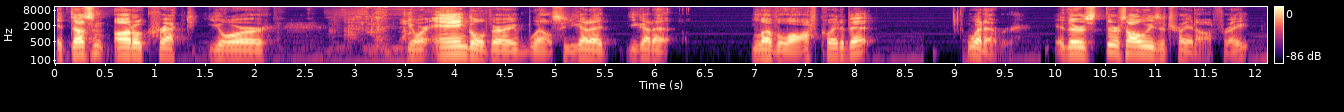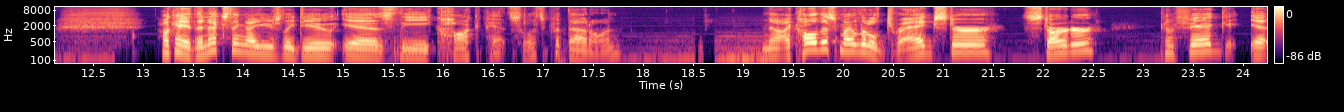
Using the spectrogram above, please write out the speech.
it doesn't auto correct your your angle very well. So you gotta you gotta level off quite a bit. Whatever. There's there's always a trade-off, right? Okay, the next thing I usually do is the cockpit. So let's put that on. Now I call this my little dragster starter config. It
